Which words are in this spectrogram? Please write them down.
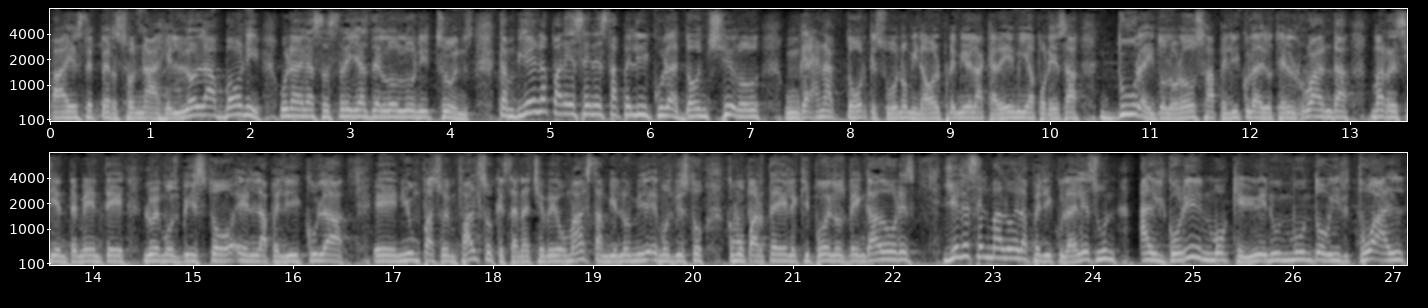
a este personaje. Lola Bonnie, una de las estrellas de los Looney Tunes. También aparece en esta película película Don Cheadle, un gran actor que estuvo nominado al premio de la Academia por esa dura y dolorosa película de Hotel Ruanda. Más recientemente lo hemos visto en la película eh, Ni un paso en falso que está en HBO Max. También lo hemos visto como parte del equipo de los Vengadores. Y él es el malo de la película. Él es un algoritmo que vive en un mundo virtual,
